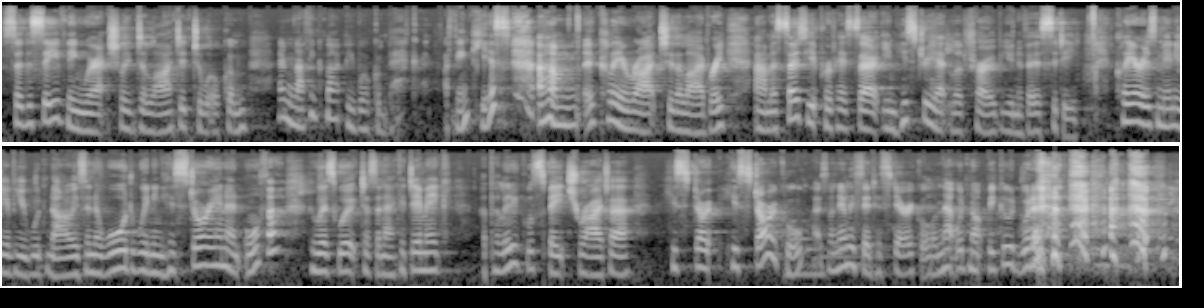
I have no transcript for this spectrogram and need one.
So, this evening, we're actually delighted to welcome, and I think might be welcome back. I think, yes, um, Clare Wright to the library, um, Associate Professor in History at La Trobe University. Clare, as many of you would know, is an award winning historian and author who has worked as an academic, a political speechwriter, histor- historical, as I nearly said hysterical, and that would not be good, would it?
